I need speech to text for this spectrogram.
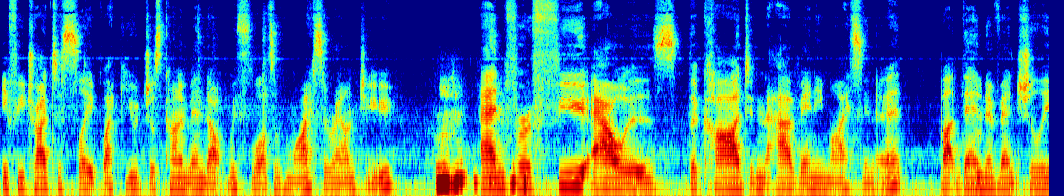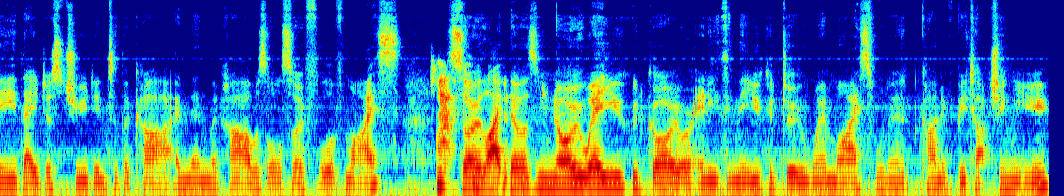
if you tried to sleep, like you would just kind of end up with lots of mice around you. And for a few hours, the car didn't have any mice in it. But then eventually they just chewed into the car, and then the car was also full of mice. So, like, there was nowhere you could go or anything that you could do where mice wouldn't kind of be touching you.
